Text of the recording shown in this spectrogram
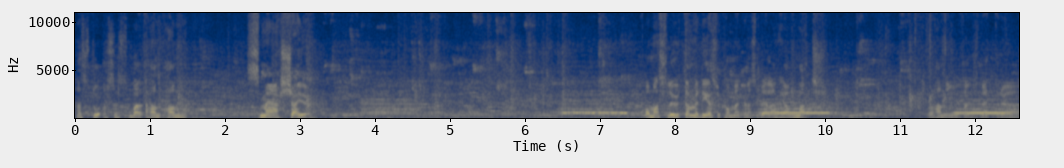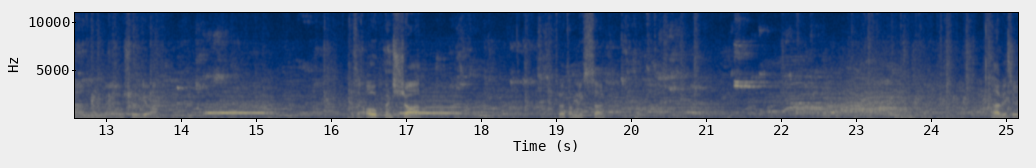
Han står... Alltså, bara- han, han smashar ju. Om han slutar med det så kommer han kunna spela en hel match. För han är ju faktiskt bättre än 20 va? Alltså open shot. Jag tror att han missar. Det här blir kul.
